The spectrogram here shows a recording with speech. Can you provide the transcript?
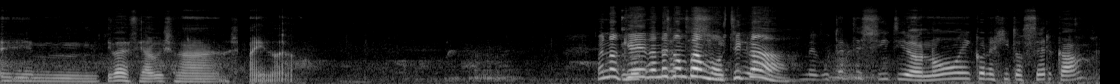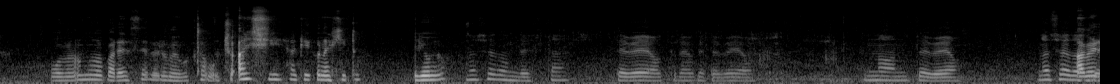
Em, te iba a decir algo y se me ha, se me ha ido de nuevo. Bueno, ¿qué? Me ¿Dónde este acampamos, sitio, chica? Me gusta este sitio, no hay conejitos cerca. Bueno, no me parece, pero me gusta mucho. Ay, sí, aquí hay conejito. Hay uno. No sé dónde estás. Te veo, creo que te veo. No, no te veo. No sé dónde A ver,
